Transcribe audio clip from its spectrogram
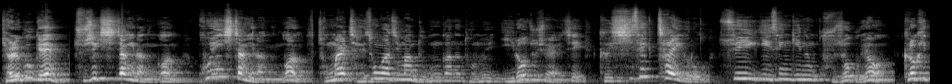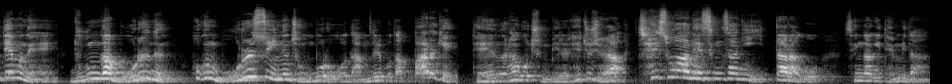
결국엔 주식 시장이라는 건 코인 시장이라는 건 정말 죄송하지만 누군가는 돈을 잃어주셔야지 그 시색 차익으로 수익이 생기는 구조고요. 그렇기 때문에 누군가 모르는 혹은 모를 수 있는 정보로 남들보다 빠르게 대응을 하고 준비를 해주셔야 최소한의 승산이 있다라고 생각이 됩니다.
